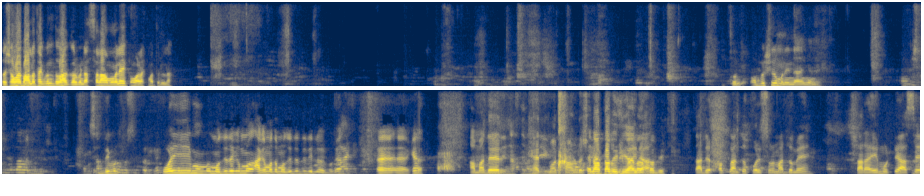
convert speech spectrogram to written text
তো সবাই ভালো থাকবেন, দোয়া করবেন। আসসালামু আলাইকুম রহমতুল্লাহ। অবশ্যই মনে না এখানে। ওই মসজিদে আগের মতো মসজিদে দিলে হইব কেন? হ্যাঁ হ্যাঁ কেন? আমাদের খ্যাতমত ফাউন্ডেশন তাদের অক্লান্ত পরিশ্রমের মাধ্যমে তারা এই মুহূর্তে আছে।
